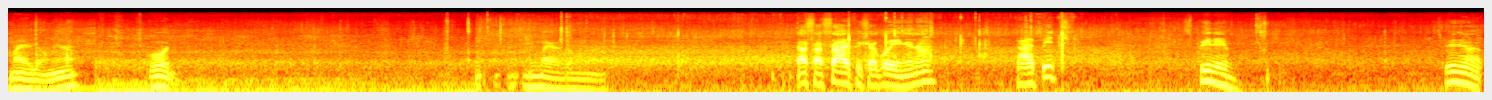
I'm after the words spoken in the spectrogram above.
mild down, you know? Good. Make him mild down, man. That's a saltfish are going, you know? Saltfish. Spin him. Spin him up.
